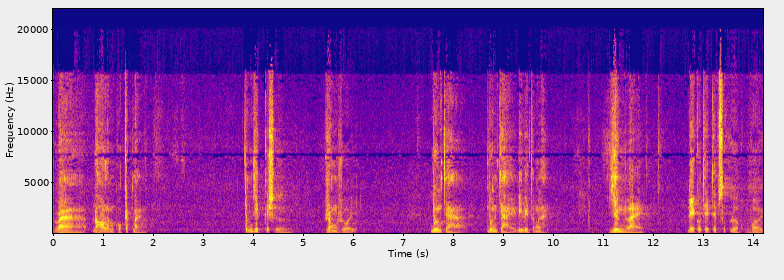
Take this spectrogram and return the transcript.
Và đó là một cuộc cách mạng chấm dứt cái sự rong ruổi, bươn chả, bươn chải đi về tương lai. Dừng lại để có thể tiếp xúc được với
